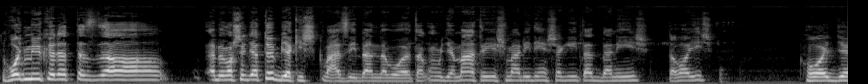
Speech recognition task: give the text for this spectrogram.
hogy működött ez a... Ebben most ugye a többiek is kvázi benne voltak. Ugye Máté is már idén segített, Benni is, tavaly is. Hogy...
